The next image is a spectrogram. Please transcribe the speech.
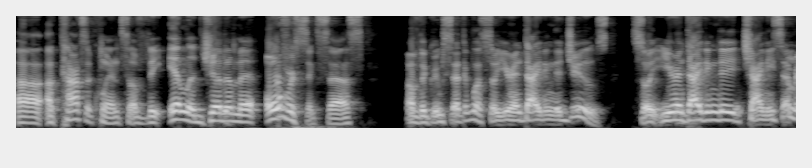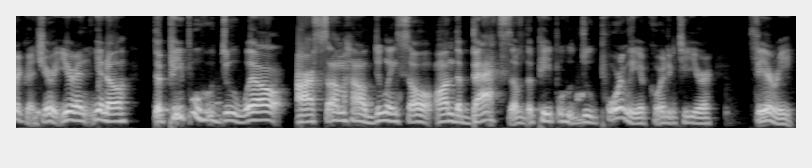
uh, a consequence of the illegitimate over success of the groups that was. So you're indicting the Jews. So you're indicting the Chinese immigrants. You're, you're in, you know, the people who do well are somehow doing so on the backs of the people who do poorly, according to your theory.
